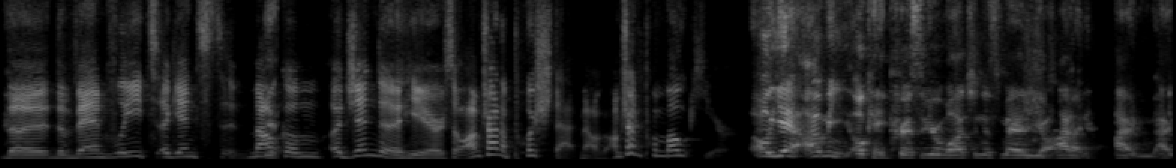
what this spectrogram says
the the Van Vliet against Malcolm yeah. agenda here. So I'm trying to push that, Malcolm. I'm trying to promote here. Oh yeah, I mean, okay, Chris, if you're watching this, man, yo, I I I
